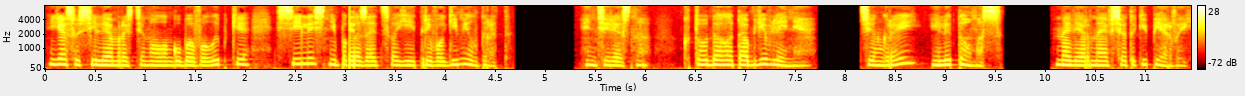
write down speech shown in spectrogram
Я с усилием растянула губы в улыбке, силясь не показать своей тревоги Милдред. Интересно, кто дал это объявление? Тингрей или Томас? Наверное, все таки первый.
